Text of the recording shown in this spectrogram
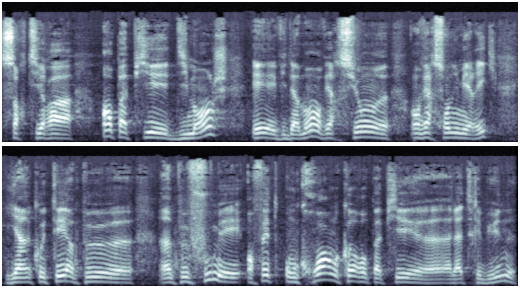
sortira en papier dimanche et évidemment en version, euh, en version numérique. Il y a un côté un peu, euh, un peu fou, mais en fait, on croit encore au papier euh, à la tribune.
